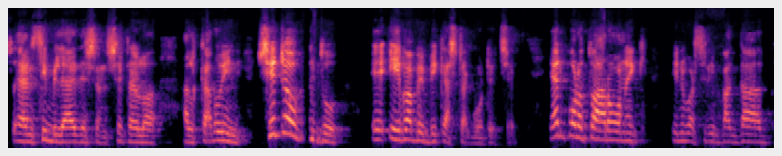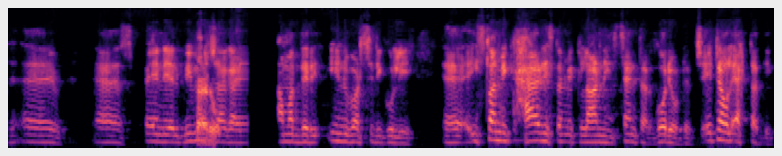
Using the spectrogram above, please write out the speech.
and civilization সেটা হলো আল কারোইন। সেটাও কিন্তু এভাবে বিকাশটা ঘটেছে। এরপরে তো আরও অনেক ইউনিভার্সিটি বাগদাদ স্পেনের বিভিন্ন জায়গায় আমাদের ইউনিভার্সিটি গুলি Islamic higher Islamic learning centre গড়ে উঠেছে। এটা হলো একটা দিক।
